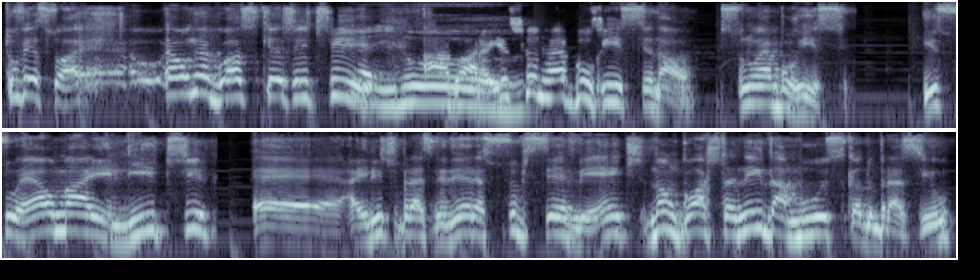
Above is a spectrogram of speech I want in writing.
Tu vê só, é, é um negócio que a gente. No... Agora, isso não é burrice, não. Isso não é burrice. Isso é uma elite. É... a elite brasileira é subserviente, não gosta nem da música do Brasil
